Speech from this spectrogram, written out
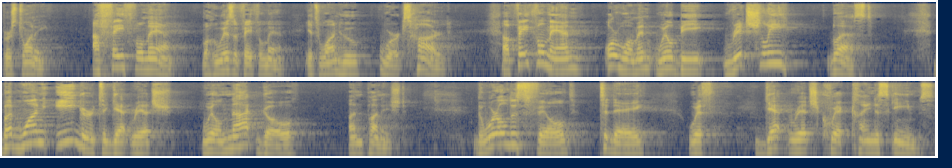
Verse 20. A faithful man. Well, who is a faithful man? It's one who works hard. A faithful man or woman will be richly blessed. But one eager to get rich will not go unpunished. The world is filled today with get rich quick kind of schemes.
